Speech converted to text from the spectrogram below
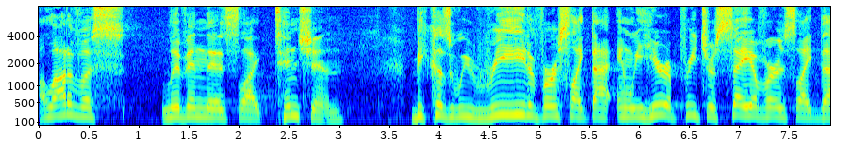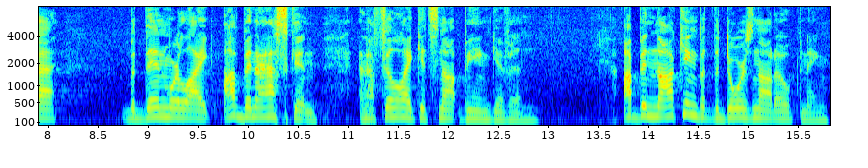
a lot of us live in this like tension because we read a verse like that and we hear a preacher say a verse like that but then we're like, I've been asking and I feel like it's not being given. I've been knocking, but the door's not opening.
